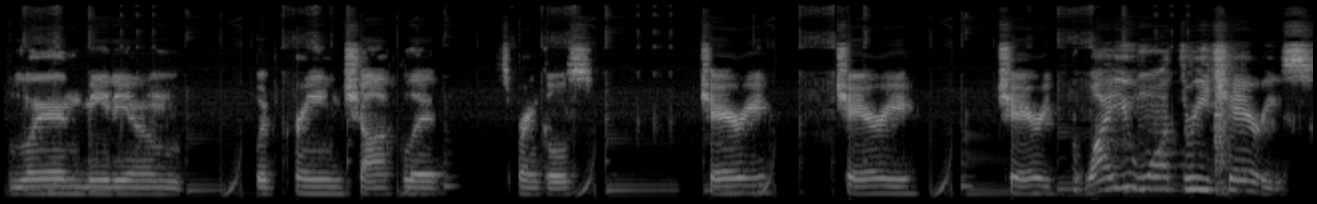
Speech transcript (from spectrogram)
blend, medium, whipped cream, chocolate, sprinkles, cherry, cherry, cherry. Why you want three cherries?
